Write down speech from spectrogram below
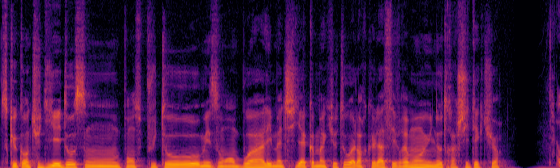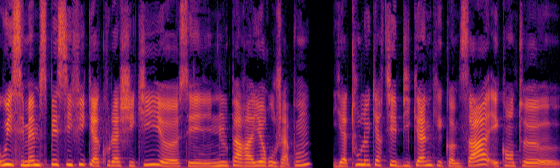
Parce que quand tu dis Eidos, on pense plutôt aux maisons en bois, les machiya comme à Kyoto, alors que là, c'est vraiment une autre architecture. Oui, c'est même spécifique à Kurashiki, euh, c'est nulle part ailleurs au Japon. Il y a tout le quartier Bikan qui est comme ça, et quand euh,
